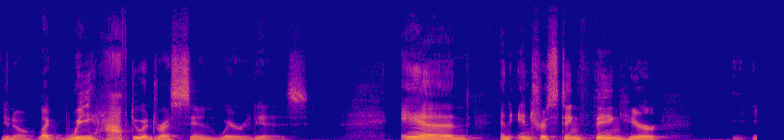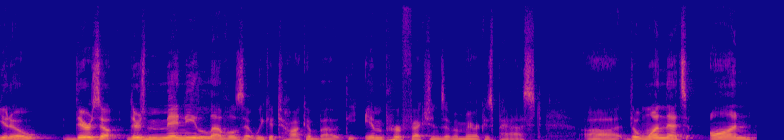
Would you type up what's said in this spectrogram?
You know, like we have to address sin where it is. And an interesting thing here, you know, there's a there's many levels that we could talk about the imperfections of America's past. Uh, the one that's on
